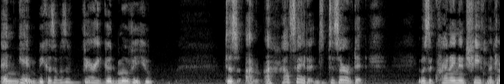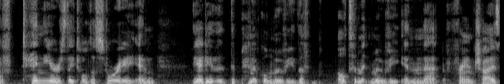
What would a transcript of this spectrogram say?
Endgame because it was a very good movie who does uh, uh, I'll say it, it deserved it. It was a crowning achievement of 10 years they told a story and the idea that the pinnacle movie, the ultimate movie in that franchise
